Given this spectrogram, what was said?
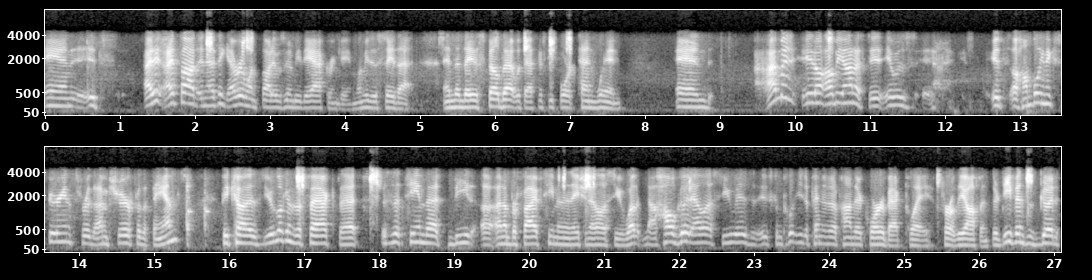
and it's I, I thought, and I think everyone thought it was going to be the Akron game. Let me just say that. And then they spelled that with that 54-10 win. And I'm, a, you know, I'll be honest. It, it was, it's a humbling experience for, the, I'm sure, for the fans, because you're looking at the fact that this is a team that beat a, a number five team in the nation, LSU. Whether, now, how good LSU is is completely dependent upon their quarterback play for the offense. Their defense is good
